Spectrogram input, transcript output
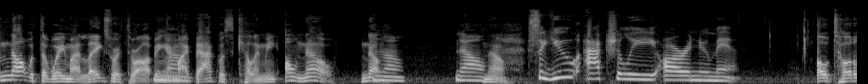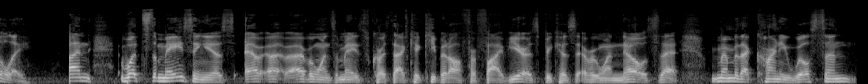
Not with the way my legs were throbbing and my back was killing me. Oh, no. No. No. No. No. So you actually are a new man. Oh, totally. And what's amazing is everyone's amazed, of course, that could keep it off for five years because everyone knows that. Remember that Carnie Wilson?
